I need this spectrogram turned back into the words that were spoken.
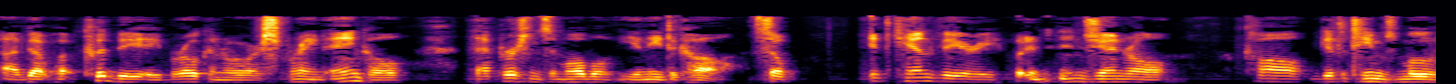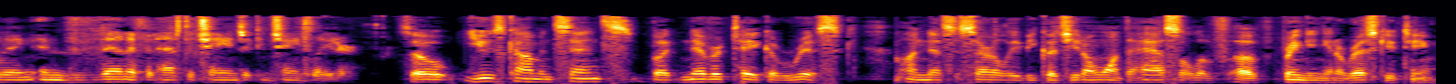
I've got what could be a broken or sprained ankle, that person's immobile, you need to call. So it can vary, but in, in general, call, get the teams moving, and then if it has to change, it can change later. So use common sense, but never take a risk unnecessarily because you don't want the hassle of, of bringing in a rescue team.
